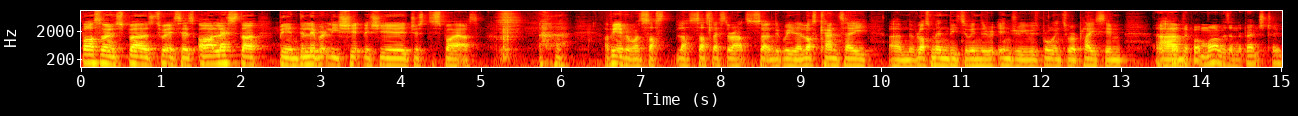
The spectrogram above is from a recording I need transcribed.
Barcelona Spurs Twitter says, "Are Leicester being deliberately shit this year just to spite us?" I think everyone's sus, sus Leicester out to a certain degree. They lost Kante, um, they've lost Mendy to injury. injury. He was brought in to replace him. They put- Um, they put Marvers on the bench too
